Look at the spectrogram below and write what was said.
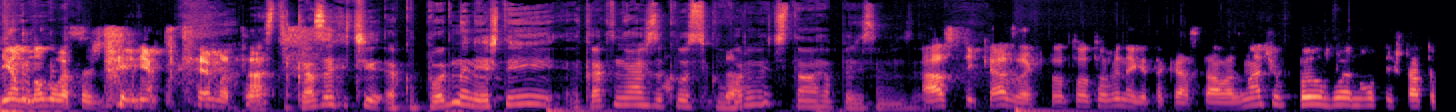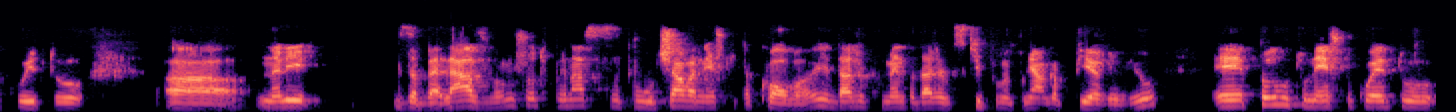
имам много разсъждения по темата. Аз ти казах, че ако плъгна нещо и както нямаш за какво си говорим, да. вече станаха 50 минути. Аз ти казах, то, то, то винаги така става. Значи, първо едно от нещата, които а, нали, забелязвам, защото при нас се получава нещо такова и даже в момента даже скипваме понякога peer review, е първото нещо, което,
